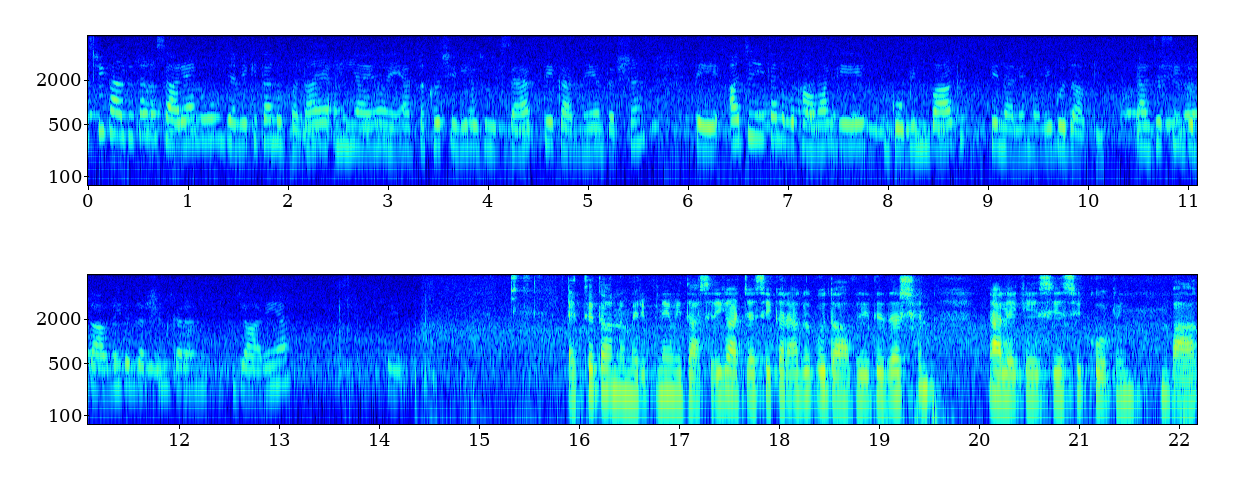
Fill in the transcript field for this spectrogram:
ਸਤਿ ਸ਼੍ਰੀ ਅਕਾਲ ਜੀ ਤੁਹਾਨੂੰ ਸਾਰਿਆਂ ਨੂੰ। ਜਿਵੇਂ ਕਿ ਤੁਹਾਨੂੰ ਪਤਾ ਹੈ, ਅਸੀਂ ਆਏ ਹੋਏ ਹਾਂ ਤਖਤ ਸ੍ਰੀ ਹਜ਼ੂਰ ਸਾਹਿਬ ਤੇ ਕਰਨੇ ਆ ਦਰਸ਼ਨ। ਤੇ ਅੱਜ ਅਸੀਂ ਤੁਹਾਨੂੰ ਵਿਖਾਵਾਂਗੇ ਗੋਬਿੰਦ ਬਾਗ ਤੇ ਨਾਲੇ ਨਾਲੇ ਗੋਦਾਵਰੀ। ਤੇ ਅੱਜ ਅਸੀਂ ਗੋਦਾਵਰੀ ਦੇ ਦਰਸ਼ਨ ਕਰਨ ਜਾ ਰਹੇ ਹਾਂ। ਤੇ ਇੱਥੇ ਤੁਹਾਨੂੰ ਮੇਰੀ ਭਣੇਵੀਂ ਦੱਸ ਰਹੀ ਅੱਜ ਅਸੀਂ ਕਰਾਂਗੇ ਗੋਦਾਵਰੀ ਦੇ ਦਰਸ਼ਨ। ਨਾਲੇ ਗਏ ਸੀ ਅਸੀਂ ਗੋਬਿੰਦ ਬਾਗ।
